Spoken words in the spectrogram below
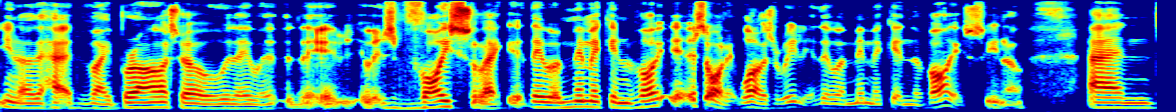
you know, they had vibrato. They were, they, it was voice like they were mimicking voice. It's all it was really. They were mimicking the voice, you know, and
